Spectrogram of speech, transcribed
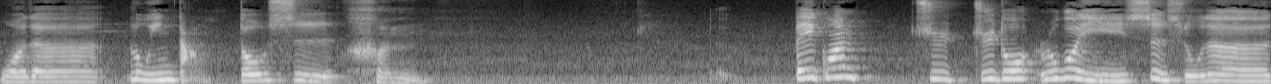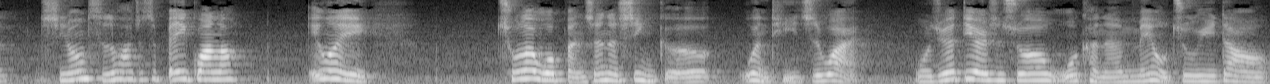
我的录音档都是很悲观居居多。如果以世俗的形容词的话，就是悲观了。因为除了我本身的性格问题之外，我觉得第二是说我可能没有注意到。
